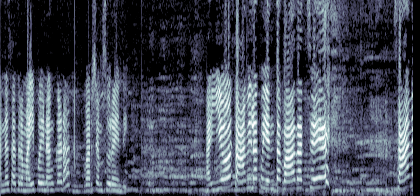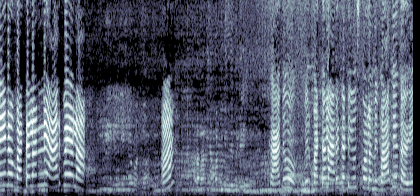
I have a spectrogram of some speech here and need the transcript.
అన్నసత్రం అయిపోయినాక వర్షం సురైంది. అయ్యో సామిలకు ఎంత బాధ వచ్చే. సామి నువ్వు బట్టలన్నీ ఆరిపోయాలా? కాదు మీరు బట్టలు ఆరేటట్టు చూసుకోవాలి మీ బాధ్యత అది.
